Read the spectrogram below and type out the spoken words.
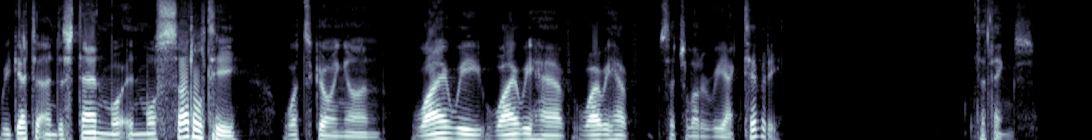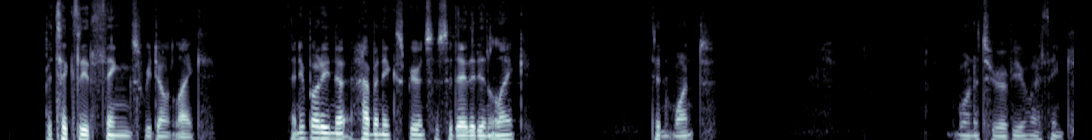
we get to understand more in more subtlety what's going on, why we, why we, have, why we have such a lot of reactivity to things, particularly the things we don't like. Anybody know, have any experiences today they didn't like? Didn't want? One or two of you, I think.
